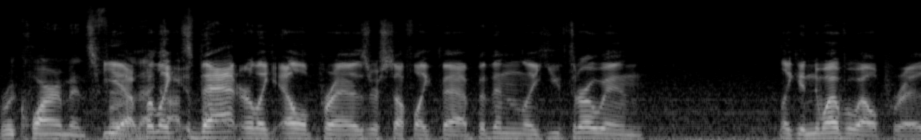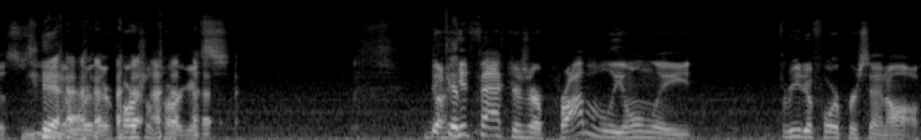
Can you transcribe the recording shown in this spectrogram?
requirements for yeah, that but like classifier. that or like El Prez or stuff like that. But then like you throw in like in Nuevo El Prez, you know, where they're partial targets. The get- hit factors are probably only three to four percent off,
